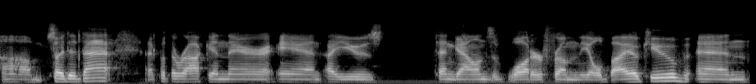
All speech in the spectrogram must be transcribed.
Um, so I did that. I put the rock in there, and I used 10 gallons of water from the old BioCube and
